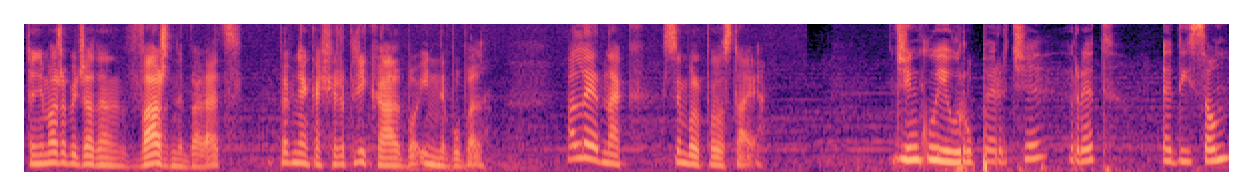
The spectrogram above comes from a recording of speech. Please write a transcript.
To nie może być żaden ważny beret, pewnie jakaś replika albo inny bubel. Ale jednak symbol pozostaje. Dziękuję Rupercie, Red, Edison.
